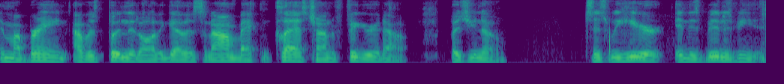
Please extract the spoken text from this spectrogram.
in my brain, I was putting it all together. So now I'm back in class trying to figure it out. But you know, since we here in this business meeting,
